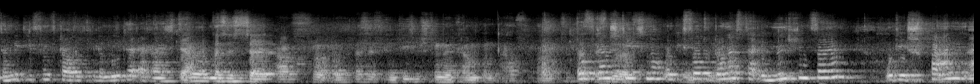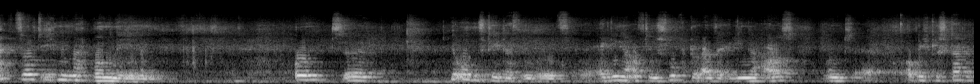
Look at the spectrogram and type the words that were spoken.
damit die 5000 Kilometer erreicht Ja, würden. das ist, äh, auf, äh, das ist in diesem Stunde kam und auf. Und Und dann steht es noch, und ich sollte Donnerstag in München sein und den Spanienakt sollte ich mit nach Bonn nehmen. Und äh, hier oben steht das übrigens. Er ginge auf den Schwuchtel, also er ginge aus. Und äh, ob ich gestattet,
